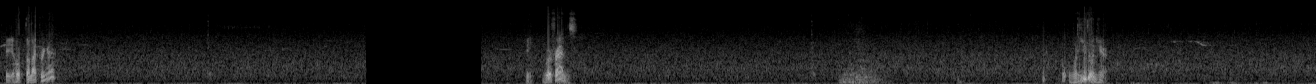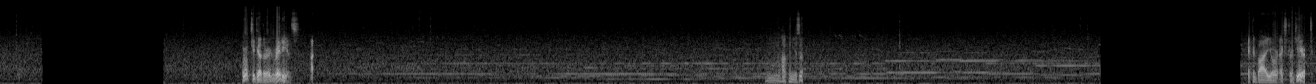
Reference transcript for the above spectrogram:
Hey, hope the Lightbringer? Hey, we're friends. What are you doing here? Work together in Radiance. Hmm, can you your extra gear.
